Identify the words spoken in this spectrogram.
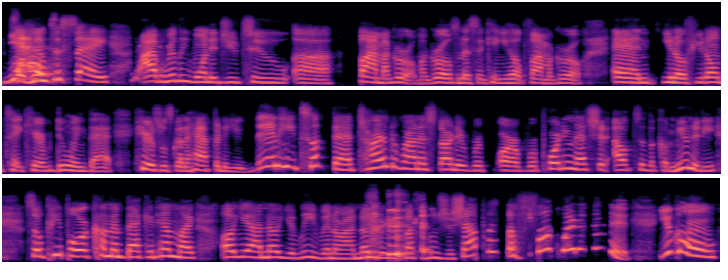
Yes. For him to say, "I really wanted you to uh, find my girl. My girl's missing. Can you help find my girl? And, you know, if you don't take care of doing that, here's what's going to happen to you. Then he took that, turned around and started re- or reporting that shit out to the community. So people are coming back at him like, oh, yeah, I know you're leaving or I know you're about to lose your shop. What the fuck? Wait a minute. You going to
